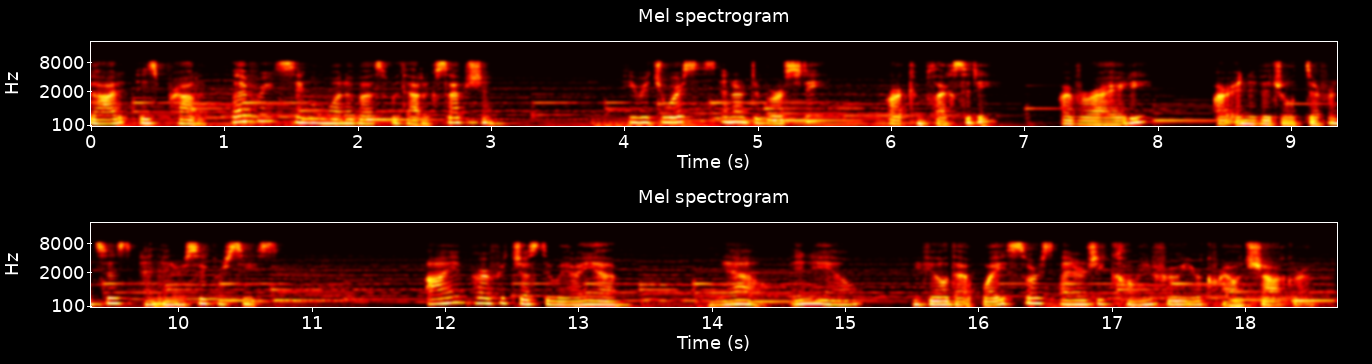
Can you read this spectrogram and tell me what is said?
God is proud of every single one of us without exception. He rejoices in our diversity, our complexity, our variety, our individual differences, and idiosyncrasies. I am perfect just the way I am. Now, inhale and feel that white source energy coming through your crown chakra.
